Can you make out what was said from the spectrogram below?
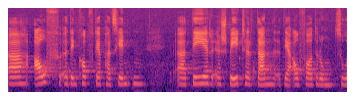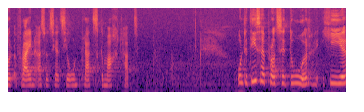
äh, auf äh, den Kopf der Patienten der später dann der Aufforderung zur freien Assoziation Platz gemacht hat. Unter dieser Prozedur hier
